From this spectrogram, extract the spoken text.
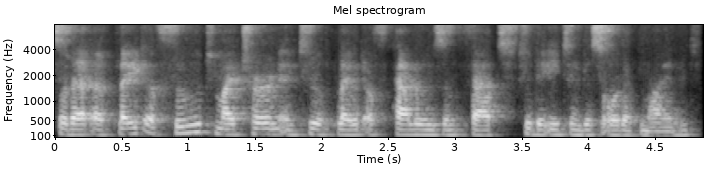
so that a plate of food might turn into a plate of calories and fat to the eating disordered mind.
